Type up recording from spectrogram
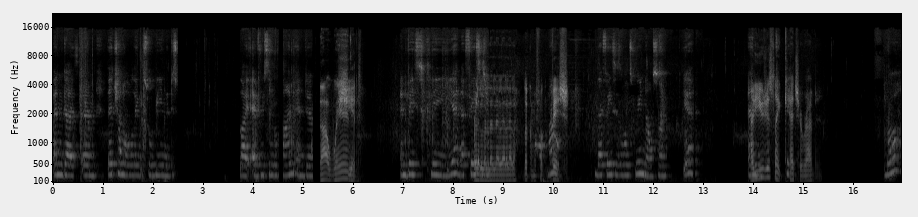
And guys, um, their channel links will be in the description, like every single time, and uh, That wind. Shit. And basically, yeah, their faces, Look, I'm a fucking Wow. fish. their face is on screen now. So yeah. How do you just like catch a rabbit? What?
